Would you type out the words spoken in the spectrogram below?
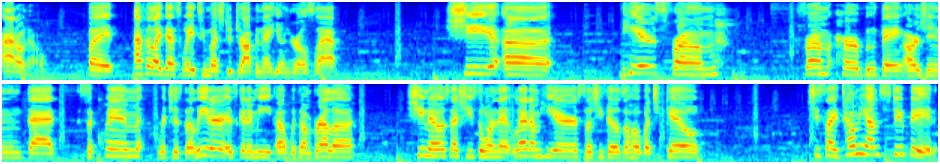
I don't know. But I feel like that's way too much to drop in that young girl's lap. She uh hears from from her Boothang Arjun that Sequim, which is the leader, is gonna meet up with Umbrella. She knows that she's the one that led him here, so she feels a whole bunch of guilt. She's like, Tell me I'm stupid.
